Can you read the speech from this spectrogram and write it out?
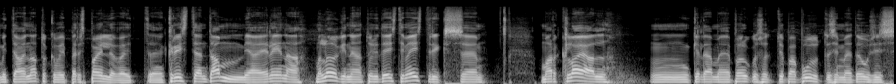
mitte natuke, vaid päris palju, vaid Kristjan Tamm ja Helena Malõgina tulid Eesti meistriks. Mark Lajal, mm, keda me põgusalt juba puudutasime, tõusis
